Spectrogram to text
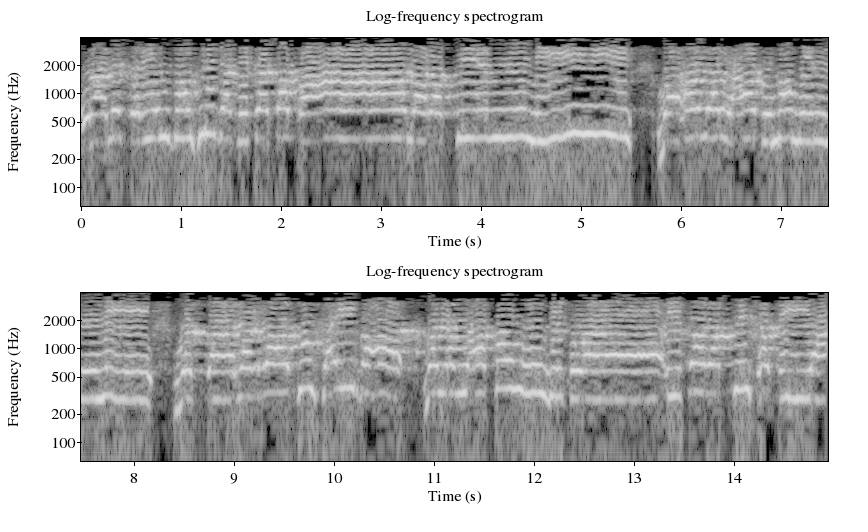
قرآن کریم دوسری جگہ کہتا کال ربی وهل العظم مني وقال الراس سيبا ولم أكن بدعائك رب شقيا.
